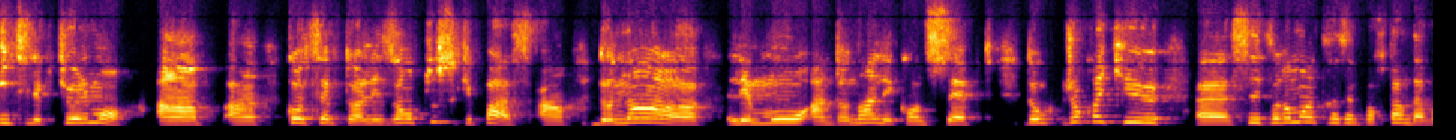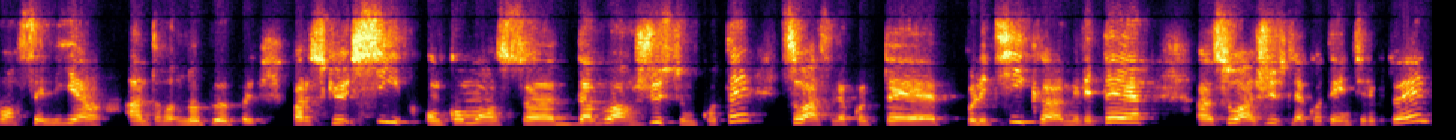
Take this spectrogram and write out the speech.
intellectuellement en, conceptualisant tout ce qui passe, en donnant euh, les mots, en donnant les concepts. Donc, je crois que euh, c'est vraiment très important d'avoir ces liens entre nos peuples, parce que si on commence euh, d'avoir juste un côté, soit c'est le côté politique, militaire, soit juste le côté intellectuel,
